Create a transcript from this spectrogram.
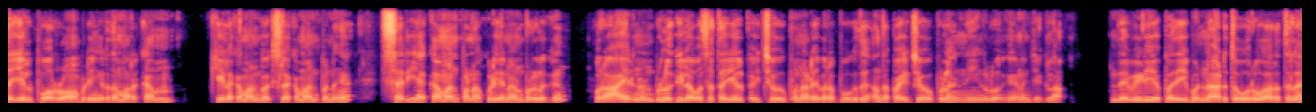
தையல் போடுறோம் அப்படிங்கிறத மறக்காமல் கீழே கமெண்ட் பாக்ஸில் கமெண்ட் பண்ணுங்கள் சரியாக கமெண்ட் பண்ணக்கூடிய நண்பர்களுக்கு ஒரு ஆயிரம் நண்பர்களுக்கு இலவச தையல் பயிற்சி வகுப்பு நடைபெற போகுது. அந்த பயிற்சி வகுப்பில் நீங்களும் இணைஞ்சிக்கலாம். இந்த வீடியோ பதிவு பண்ண அடுத்த ஒரு வாரத்தில்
